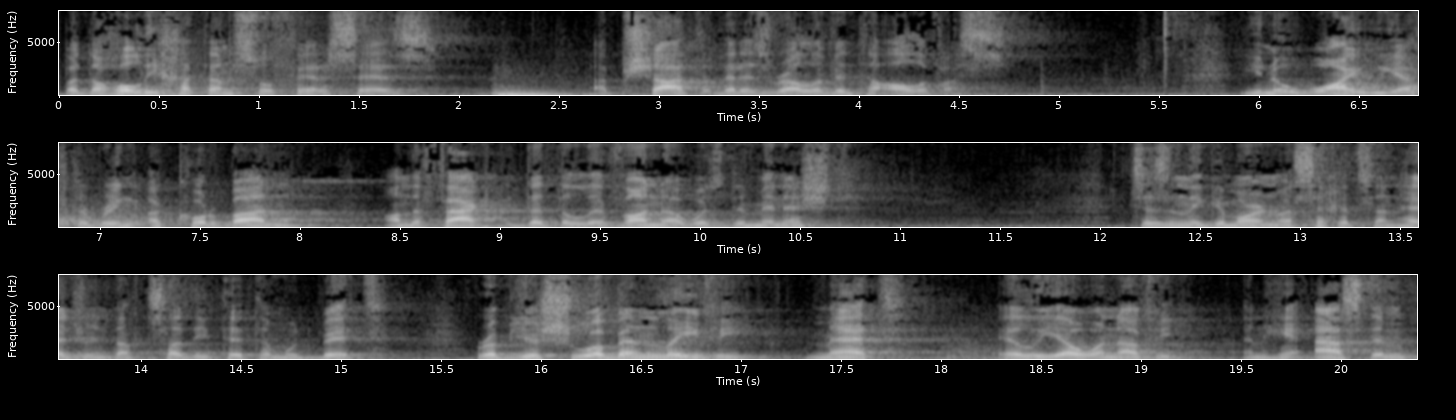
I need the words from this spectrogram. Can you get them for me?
But the Holy Khatam Sofer says, a pshat that is relevant to all of us. You know why we have to bring a korban on the fact that the levana was diminished? It says in the Gemara in Masechet Sanhedrin, Daf Tzadi Amud Bet, Rabbi Yeshua ben Levi met Eliyahu Navi, and he asked him,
